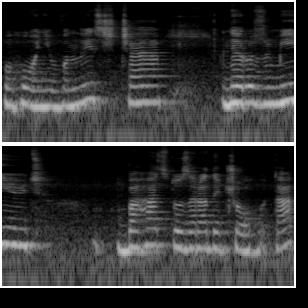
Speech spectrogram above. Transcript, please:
погоні, вони ще не розуміють багатство заради чого. Так?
